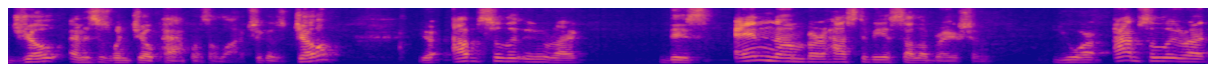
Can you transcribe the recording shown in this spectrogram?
joe and this is when joe papp was alive. She goes joe you're absolutely right this n number has to be a celebration you are absolutely right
